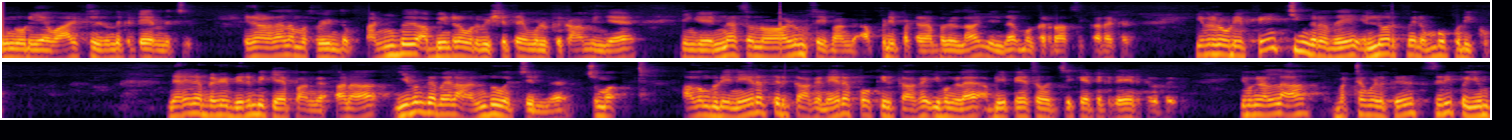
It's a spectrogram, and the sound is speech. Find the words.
இவங்களுடைய வாழ்க்கையில் இருந்துகிட்டே இருந்துச்சு. இதனாலதான் நம்ம சொல்லியிருந்தோம் அன்பு அப்படின்ற ஒரு விஷயத்தை உங்களுக்கு காமிங்க. நீங்க என்ன சொன்னாலும் செய்வாங்க. அப்படிப்பட்ட நபர்கள் தான் இந்த மகர ராசிக்காரர்கள். இவர்களுடைய பேச்சுங்கிறது எல்லோருக்குமே ரொம்ப பிடிக்கும். நிறைய நபர்கள் விரும்பி கேட்பாங்க. ஆனா இவங்க மேல அன்பு வச்சு இல்லை. சும்மா அவங்களுடைய நேரத்திற்காக நேரப்போக்கிற்காக இவங்களை அப்படியே பேச வச்சு கேட்டுக்கிட்டே இருக்கிறது. இவங்க நல்லா மற்றவங்களுக்கு சிரிப்பையும்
